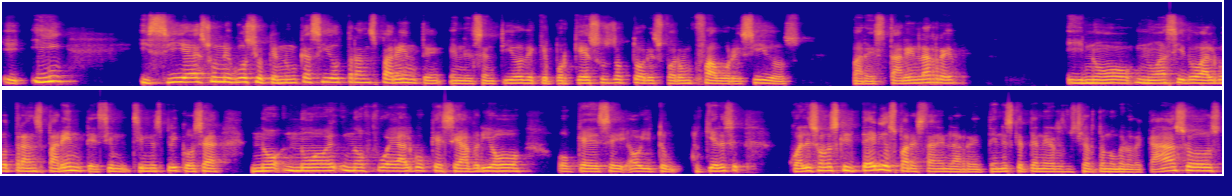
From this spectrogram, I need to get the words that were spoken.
y y sí es un negocio que nunca ha sido transparente en el sentido de que por qué esos doctores fueron favorecidos para estar en la red y no, no ha sido algo transparente, si, me explico, o sea, no, no, no fue algo que se abrió o que se, oye, tú, tú quieres, ¿cuáles son los criterios para estar en la red? Tienes que tener un cierto número de casos,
